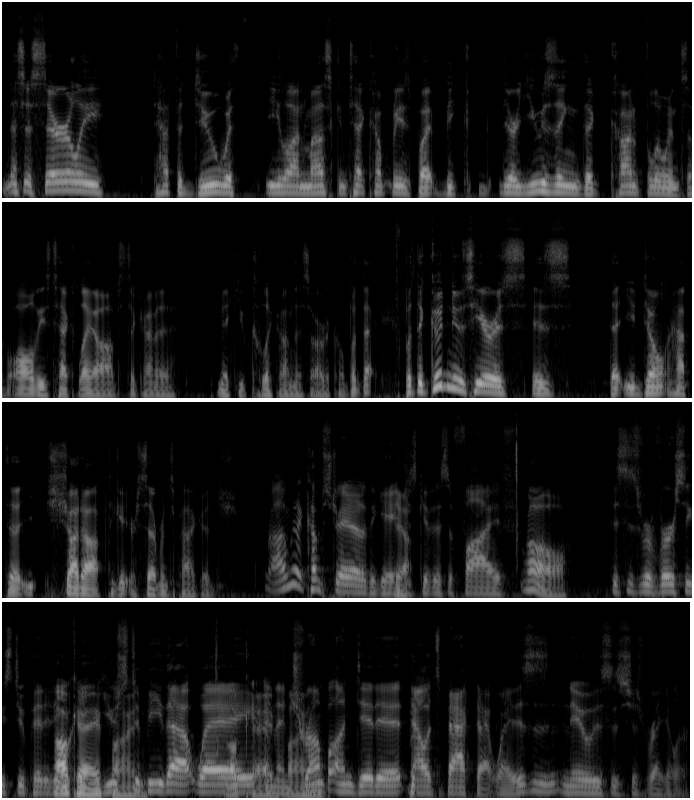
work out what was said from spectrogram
necessarily have to do with Elon Musk and tech companies, but bec- they're using the confluence of all these tech layoffs to kind of make you click on this article. But that, but the good news here is is that you don't have to shut up to get your severance package. I'm gonna come straight out of the gate Yeah. and just give this a five. Oh, This is reversing stupidity. Okay, it used to be that way, Okay, and then fine. Trump undid it. now it's back that way. This isn't new. This is just regular.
